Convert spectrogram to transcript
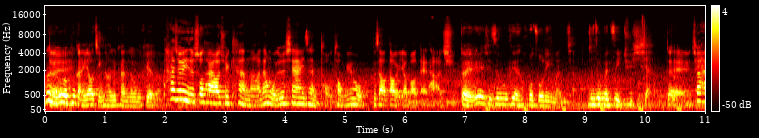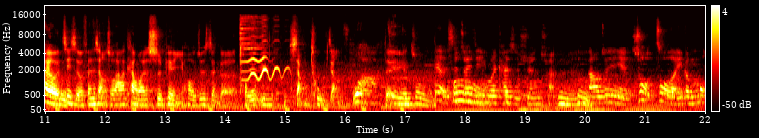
那你会不会不敢邀请他去看这部片呢？他就一直说他要去看啊，但我就是现在一直很头痛，因为我不知道到底要不要带他去。对，因为其实这部片后坐力蛮强，就是会自己去想。对，就还有记者分享说，他看完试片以后，就是整个头晕、想吐这样子。哇，对这么严重这也是最近因为开始宣传，嗯嗯然后最近也做做了一个梦，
